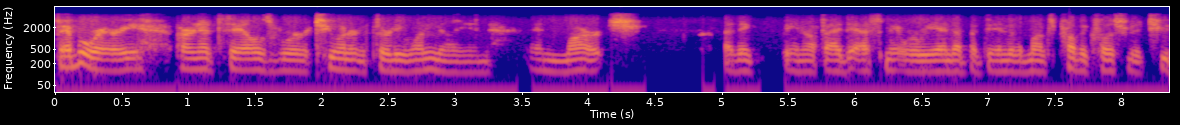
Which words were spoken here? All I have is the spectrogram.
February, our net sales were $231 million. In March, I think, you know, if I had to estimate where we end up at the end of the month, it's probably closer to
